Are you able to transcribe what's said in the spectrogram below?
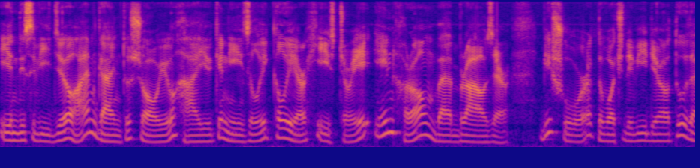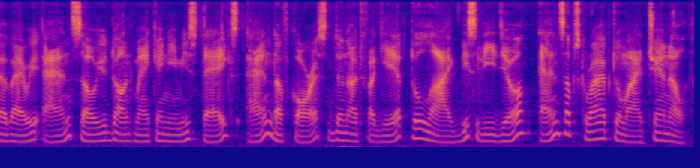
In this video I'm going to show you how you can easily clear history in Chrome web browser. Be sure to watch the video to the very end so you don't make any mistakes and of course do not forget to like this video and subscribe to my channel.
